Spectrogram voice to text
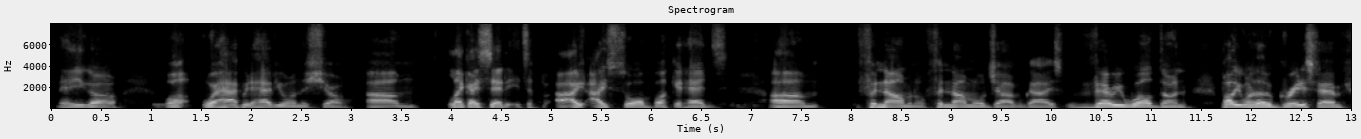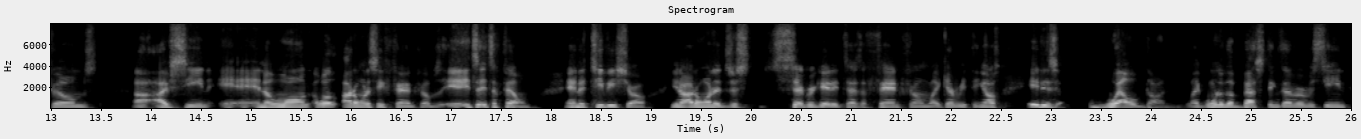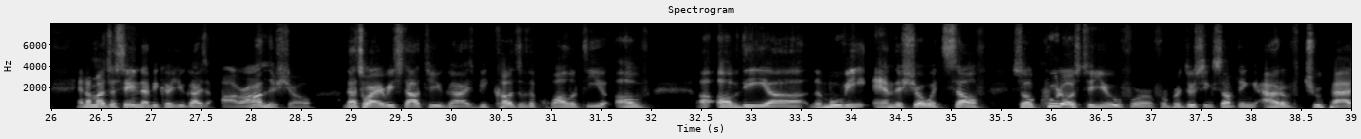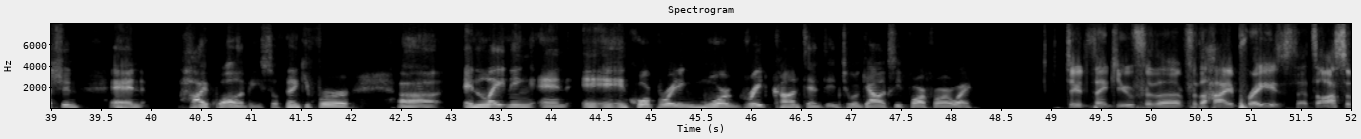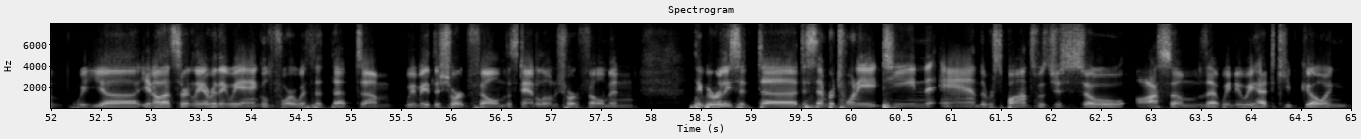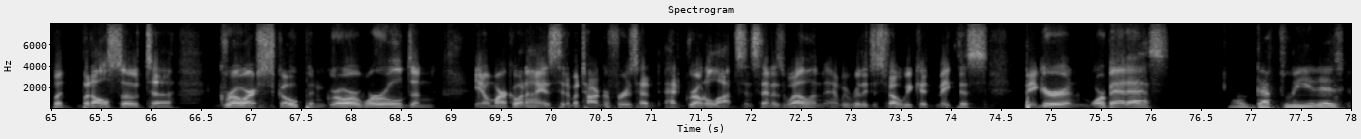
There you go. Well, we're happy to have you on the show. Um, like I said, it's a I I saw Bucketheads. Um, phenomenal, phenomenal job, guys. Very well done. Probably one of the greatest fan films uh, I've seen in, a long. Well, I don't want to say fan films. It's it's a film and a TV show. You know, I don't want to just segregate it as a fan film like everything else. It is well done. Like one of the best things I've ever seen. And I'm not just saying that because you guys are on the show. That's why I reached out to you guys because of the quality of uh, of the uh, the movie and the show itself. So kudos to you for for producing something out of true passion and high quality. So thank you for uh, enlightening and i- incorporating more great content into a galaxy far, far away. Dude, thank you for the for the high praise. That's awesome. We uh you know, that's certainly everything we angled for with it that um we made the short film, the standalone short film and I think we released it uh, December 2018 and the response was just so awesome that we knew we had to keep going but but also to grow our scope and grow our world and you know Marco and I as cinematographers had had grown a lot since then as well and and we really just felt we could make this bigger and more badass. Well, definitely it is.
